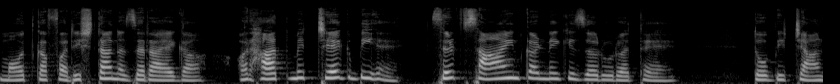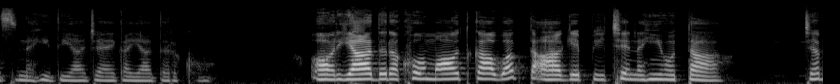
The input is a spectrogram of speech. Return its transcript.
موت کا فرشتہ نظر آئے گا اور ہاتھ میں چیک بھی ہے، صرف سائن کرنے کی ضرورت ہے، تو بھی چانس نہیں دیا جائے گا، یاد رکھو۔ اور یاد رکھو، موت کا وقت آگے پیچھے نہیں ہوتا۔ جب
